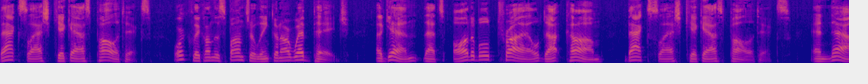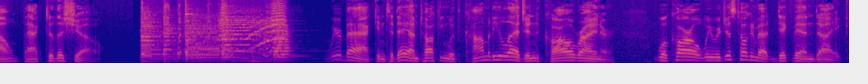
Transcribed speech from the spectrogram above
backslash kickasspolitics or click on the sponsor link on our webpage. Again, that's audibletrial.com backslash kickasspolitics. And now, back to the show. We're back, and today I'm talking with comedy legend Carl Reiner. Well, Carl, we were just talking about Dick Van Dyke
